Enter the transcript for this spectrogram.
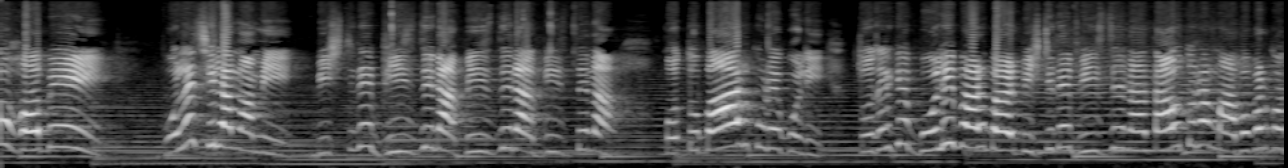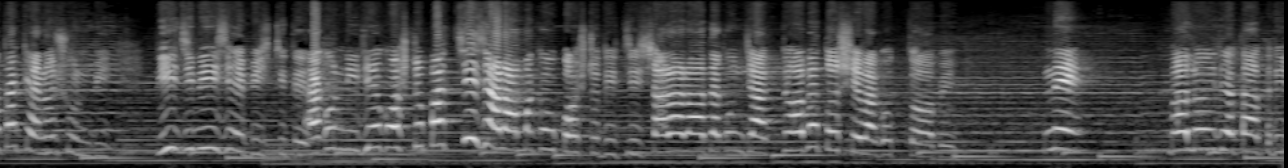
তো হবেই। বলেছিলাম আমি বৃষ্টিতে ভিজতে না ভিজতে না ভিজতে না। কতবার করে বলি তোদেরকে বলি বারবার বৃষ্টিতে ভিজতে না তাও তোরা মা বাবার কথা কেন শুনবি? ভিজবি সে বৃষ্টিতে। এখন নিজে কষ্ট পাচ্ছিস আর আমাকেও কষ্ট দিচ্ছিস। সারা রাত এখন জাগতে হবে তোর সেবা করতে হবে। নে ভালো হয়ে যা তাড়াতাড়ি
